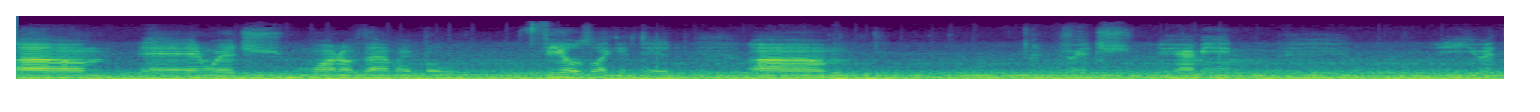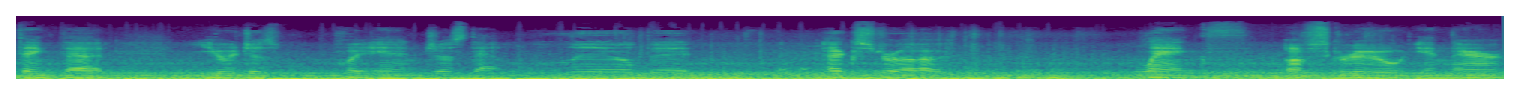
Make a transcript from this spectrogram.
um, in which one of them I believe feels like it did. Um, which I mean, you would think that you would just put in just that little bit extra length of screw in there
